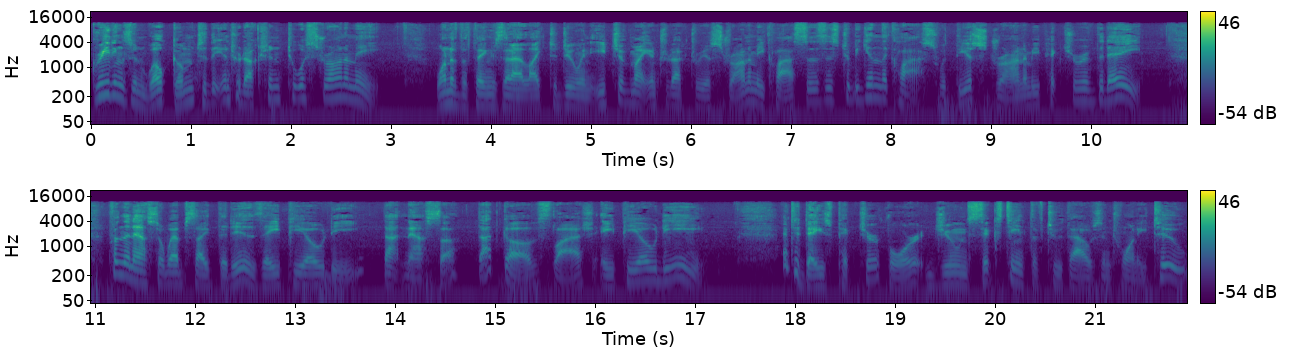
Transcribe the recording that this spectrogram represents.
Greetings and welcome to the introduction to astronomy. One of the things that I like to do in each of my introductory astronomy classes is to begin the class with the astronomy picture of the day from the NASA website that is apod.nasa.gov apod. And today's picture for June 16th of 2022.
